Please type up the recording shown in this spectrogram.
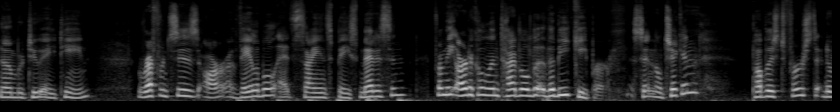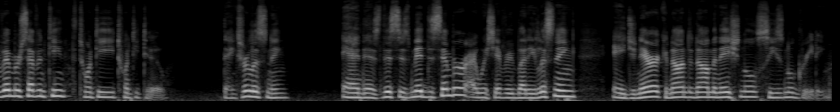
number 218. References are available at Science Based Medicine from the article entitled The Beekeeper Sentinel Chicken, published first November 17th, 2022. Thanks for listening. And as this is mid December, I wish everybody listening a generic, non denominational seasonal greeting.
